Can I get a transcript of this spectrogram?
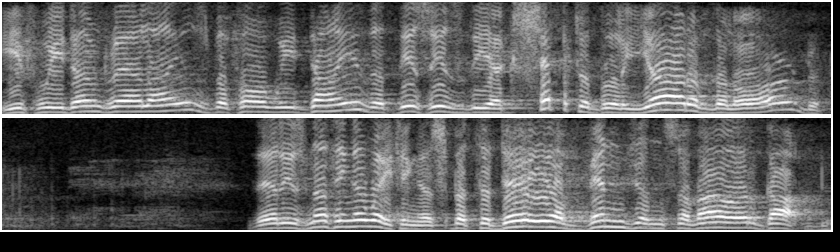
If we don't realize before we die that this is the acceptable year of the Lord, there is nothing awaiting us but the day of vengeance of our God,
